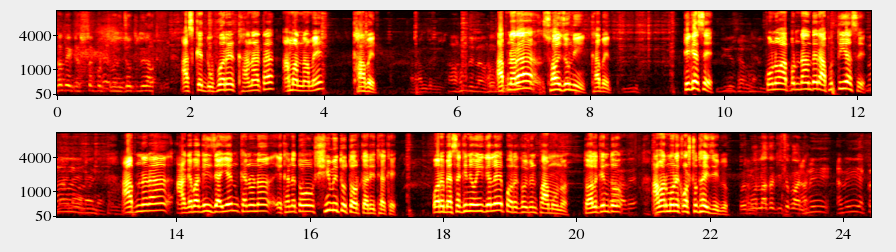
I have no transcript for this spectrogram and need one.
সাথে এই কাজটা করতে পারি যতদিন আজকে দুপুরের খানাটা আমার নামে খাবেন। আপনারা ছয়জনই খাবেন। ঠিক আছে? কোনো আপনাদের আপত্তি আছে? আপনারা আগেভাগেই যাইয়েন কেননা এখানে তো সীমিত তরকারি থাকে। পরে বেচা কিনে হয়ে গেলে পরে কইবেন পামো না। তাহলে কিন্তু আমার মনে কষ্ট থাই যাইব। আমি আমি একটা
